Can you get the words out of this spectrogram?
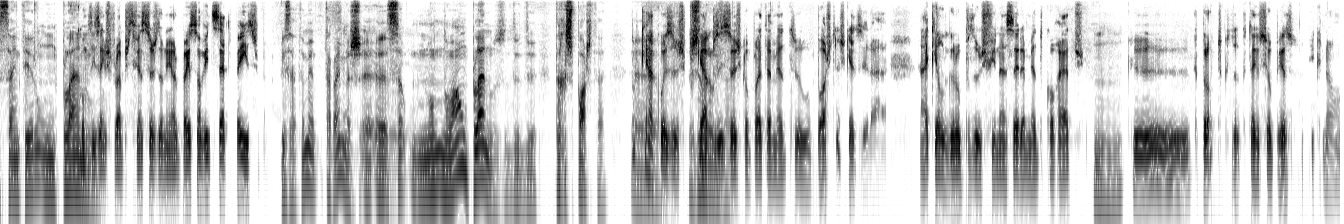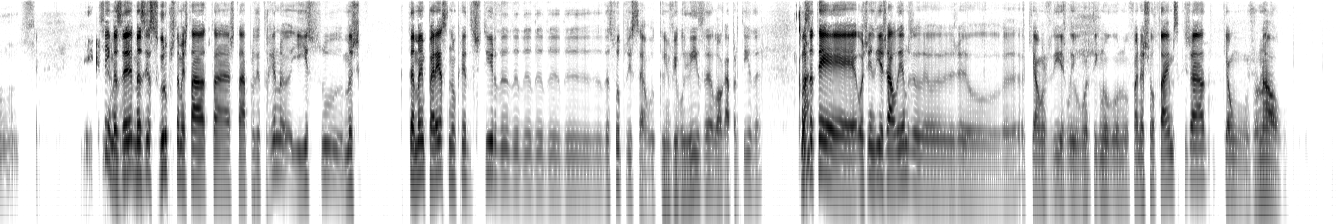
sem ter um plano. Como dizem os próprios defensores da União Europeia, são 27 países. Exatamente, está bem, mas são, não, não, há um plano de, de, de resposta porque há coisas, porque há posições completamente opostas, quer dizer, há, há aquele grupo dos financeiramente corretos uhum. que, que, pronto, que, que, tem o seu peso e que não. E que Sim, não... Mas, é, mas esse grupo também está, está, está a perder terreno e isso, mas também parece não querer desistir de, de, de, da sua posição, o que invibiliza logo à partida. Claro. Mas até hoje em dia já lemos, eu, eu, eu, aqui há uns dias li um artigo no, no, Financial Times que já que é um jornal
